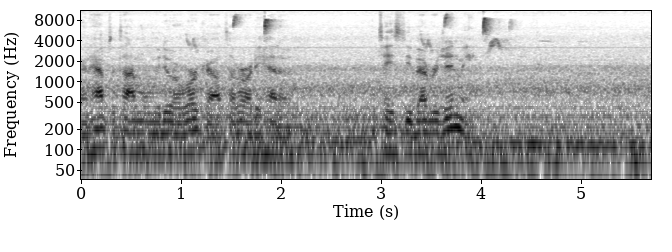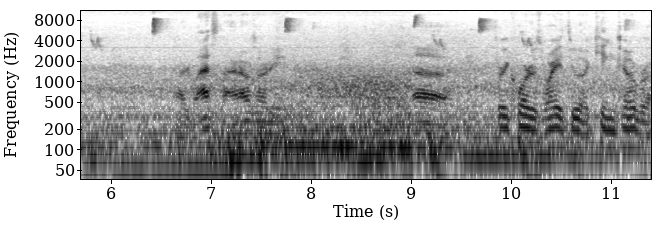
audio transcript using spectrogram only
And half the time when we do our workouts, I've already had a, a tasty beverage in me. Like last night, I was already uh, three quarters way through a King Cobra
